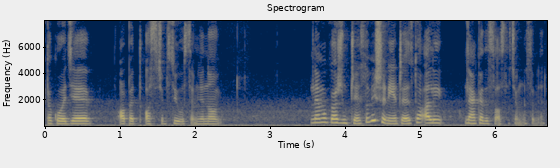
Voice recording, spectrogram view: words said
takođe, opet osjećam se usamljeno. Ne mogu kažem često, više nije često, ali nekada se osjećam usamljeno.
